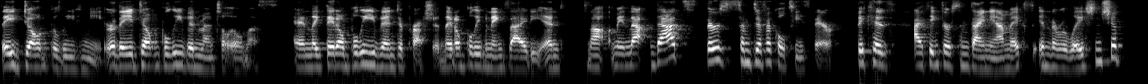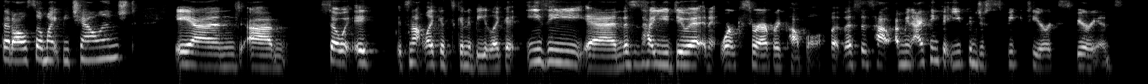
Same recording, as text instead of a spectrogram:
They don't believe me or they don't believe in mental illness and like they don't believe in depression. They don't believe in anxiety and not I mean that that's there's some difficulties there because I think there's some dynamics in the relationship that also might be challenged and um so it it's not like it's going to be like an easy and this is how you do it and it works for every couple but this is how i mean i think that you can just speak to your experience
